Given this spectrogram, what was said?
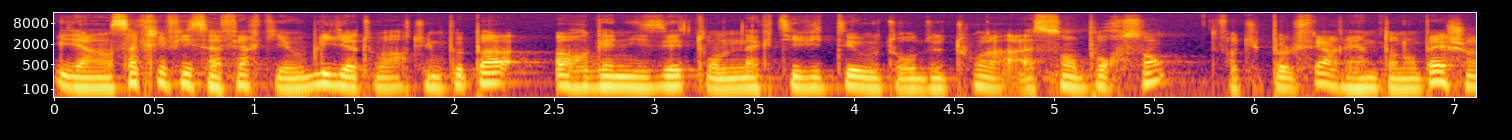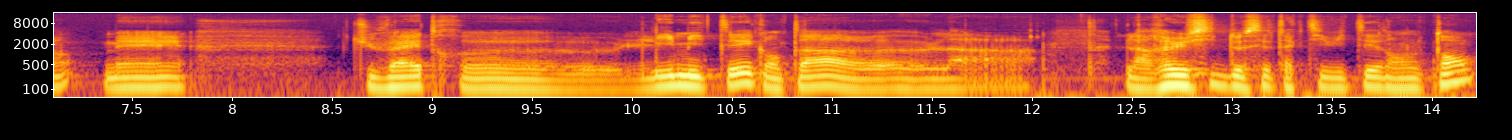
il y a un sacrifice à faire qui est obligatoire, tu ne peux pas organiser ton activité autour de toi à 100%, enfin tu peux le faire, rien ne t'en empêche, hein, mais tu vas être euh, limité quant à euh, la, réussite de cette activité dans le temps,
